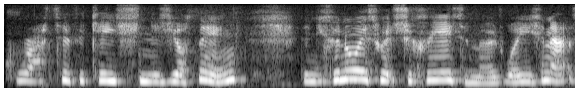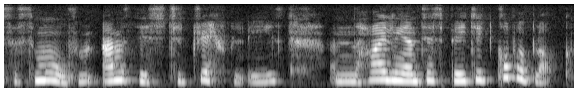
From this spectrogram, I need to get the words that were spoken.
gratification is your thing, then you can always switch to creative mode where you can access them all from amethyst to dripstone and the highly anticipated copper block.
